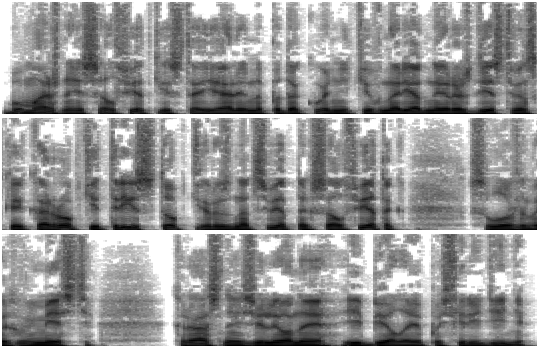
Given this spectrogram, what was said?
Бумажные салфетки стояли на подоконнике в нарядной рождественской коробке, три стопки разноцветных салфеток, сложенных вместе, красная, зеленая и белая посередине.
